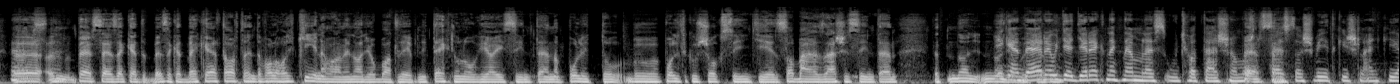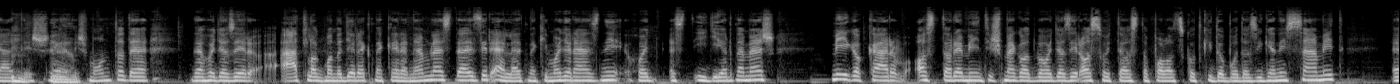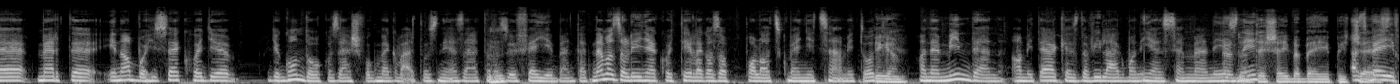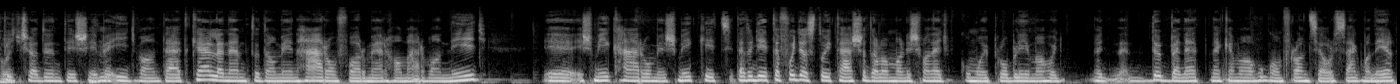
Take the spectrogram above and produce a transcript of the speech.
Persze, Persze ezeket, ezeket be kell tartani, de valahogy kéne valami nagyobbat lépni technológiai szinten, a polito, politikusok szintjén, szabályozási szinten. Tehát nagy, Igen, de erre ugye a gyereknek nem lesz úgy hatása. Most persze, persze a svéd kislány kiállt és, és mondta, de de hogy azért átlagban a gyereknek erre nem lesz, de ezért el lehet neki magyarázni, hogy ezt így érdemes, még akár azt a reményt is megadva, hogy azért az, hogy te azt a palackot kidobod, az igenis számít, mert én abba hiszek, hogy hogy a gondolkozás fog megváltozni ezáltal uh-huh. az ő fejében. Tehát nem az a lényeg, hogy tényleg az a palack mennyit számított, Igen. hanem minden, amit elkezd a világban ilyen szemmel nézni. Ez döntéseibe beépítse Az ezt, beépítse hogy... a döntésébe, uh-huh. így van. Tehát kell nem tudom én három farmer, ha már van négy, és még három, és még két. Tehát ugye itt a fogyasztói társadalommal is van egy komoly probléma, hogy, hogy döbbenet, nekem a hugom Franciaországban él,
